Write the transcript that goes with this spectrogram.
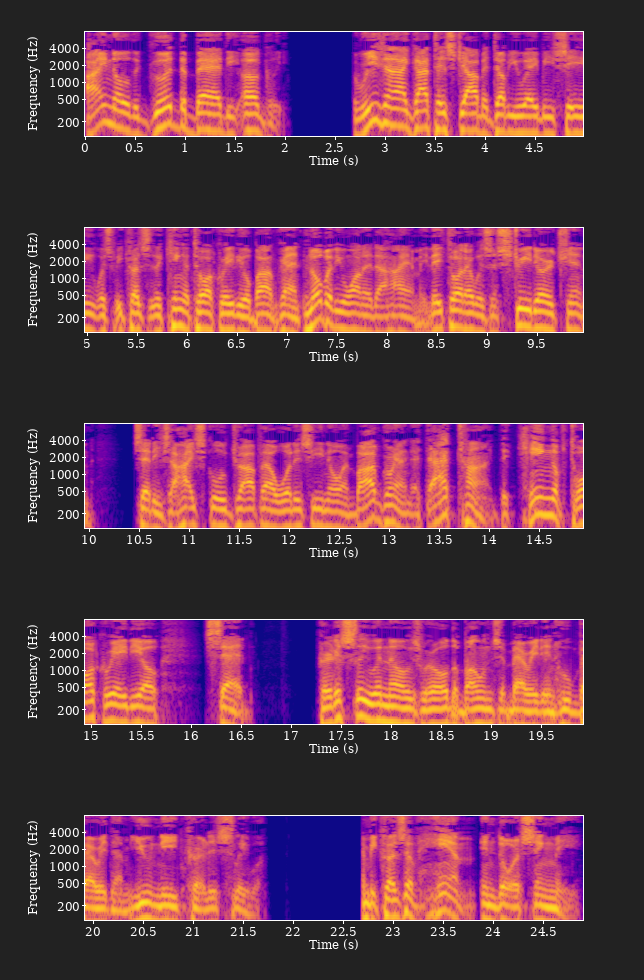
I know the good, the bad, the ugly. The reason I got this job at WABC was because of the king of talk radio, Bob Grant. Nobody wanted to hire me. They thought I was a street urchin said he's a high school dropout. What does he know? And Bob Grant, at that time, the king of talk radio, said, Curtis Sliwa knows where all the bones are buried and who buried them. You need Curtis Sliwa. And because of him endorsing me,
